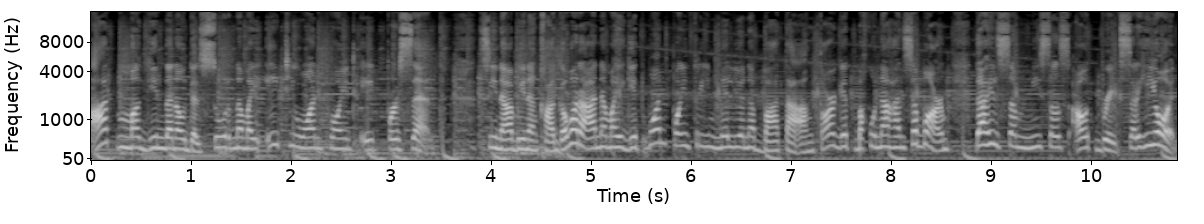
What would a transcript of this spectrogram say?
at Maguindanao del Sur na may 81.8%. Sinabi ng kagawaran na mahigit 1.3 milyon na bata ang target bakunahan sa BARM dahil sa measles outbreak sa rehiyon.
